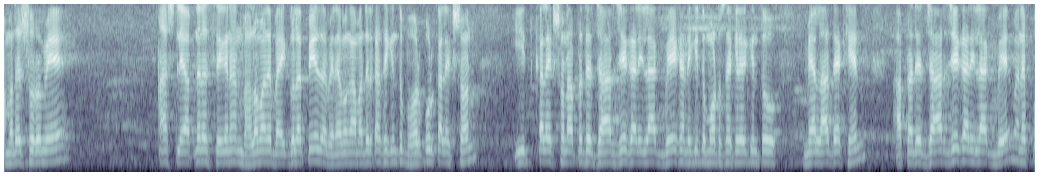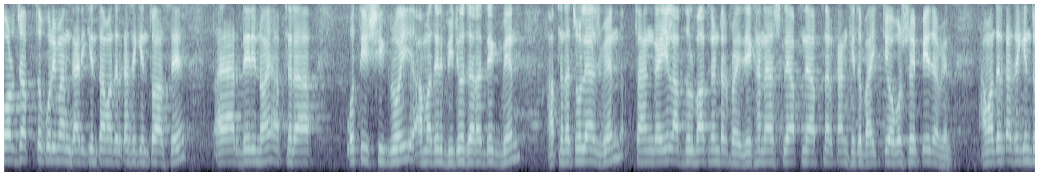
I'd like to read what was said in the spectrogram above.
আমাদের শোরুমে আসলে আপনারা সেকেন্ড হ্যান্ড ভালো মানের বাইকগুলো পেয়ে যাবেন এবং আমাদের কাছে কিন্তু ভরপুর কালেকশন ঈদ কালেকশন আপনাদের যার যে গাড়ি লাগবে, এখানে কিন্তু মোটরসাইকেলের কিন্তু মেলা দেখেন। আপনাদের যার যে গাড়ি লাগবে মানে পর্যাপ্ত পরিমাণ গাড়ি কিন্তু আমাদের কাছে কিন্তু আছে। তাই আর দেরি নয়, আপনারা অতি শীঘ্রই আমাদের ভিডিও যারা দেখবেন, আপনারা চলে আসবেন টাঙ্গাইল আব্দুল বাত এন্টারপ্রাইজ এখানে আসলে আপনি আপনার কাঙ্ক্ষিত বাইকটি অবশ্যই পেয়ে যাবেন। আমাদের কাছে কিন্তু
